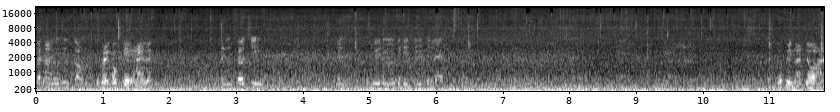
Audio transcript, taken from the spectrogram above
ก็ทางเราที่เก่าจะไปเขาแก้ให้เลย เป็นเขาจีเป็นยืนมันก็จะดีแต่แรกแล้วเป็นหน้าจอให้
